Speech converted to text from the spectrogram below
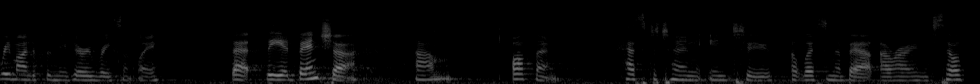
reminder for me very recently that the adventure um, often has to turn into a lesson about our own self,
